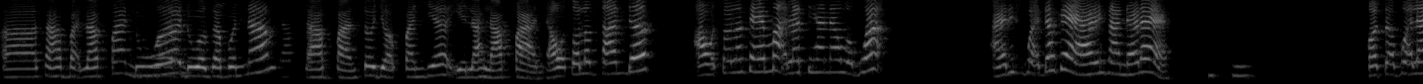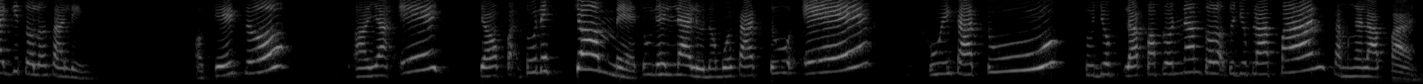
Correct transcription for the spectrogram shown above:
Uh, sahabat 8, 2, 2 gabung 6, 8. So jawapan dia ialah 8. Awak tolong tanda, awak tolong semak latihan awak buat. Iris buat dah ke? Iris tanda dah. Okey. Kalau tak buat lagi tolong salin. Okey, so uh, yang A jawapan tulis comel, tulis lalu nombor 1 A kuis 1 7 86 tolak 78 sama dengan 8.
